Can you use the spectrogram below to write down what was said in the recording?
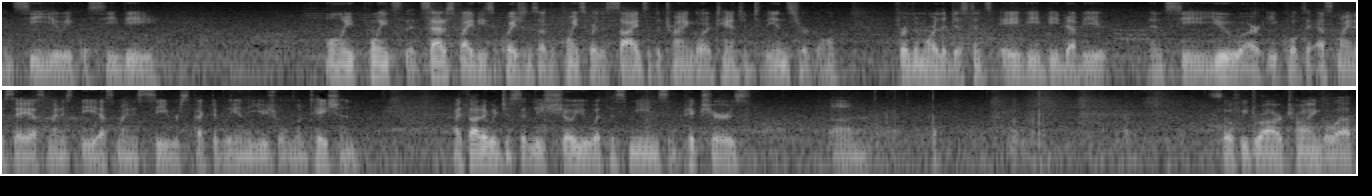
and CU equal CV. Only points that satisfy these equations are the points where the sides of the triangle are tangent to the incircle. Furthermore, the distance AV, BW, and CU are equal to S minus A, S minus B, S minus C, respectively, in the usual notation. I thought I would just at least show you what this means in pictures. Um, so if we draw our triangle up,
